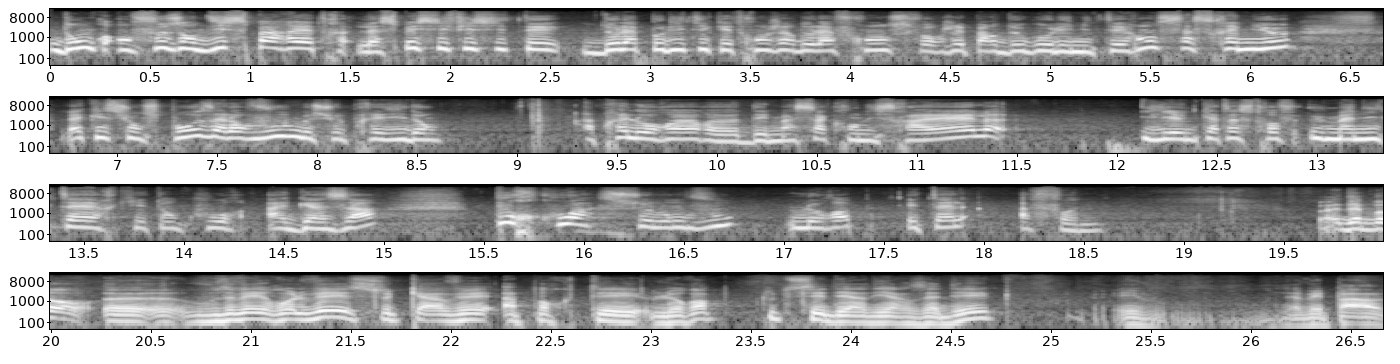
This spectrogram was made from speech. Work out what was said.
donc, en faisant disparaître la spécificité de la politique étrangère de la France forgée par De Gaulle et Mitterrand, ça serait mieux La question se pose. Alors vous, Monsieur le Président, après l'horreur euh, des massacres en Israël, il y a une catastrophe humanitaire qui est en cours à Gaza. Pourquoi, selon vous, l'Europe est-elle à faune? Bah, D'abord, euh, vous avez relevé ce qu'avait apporté l'Europe toutes ces dernières années, et vous n'avez pas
